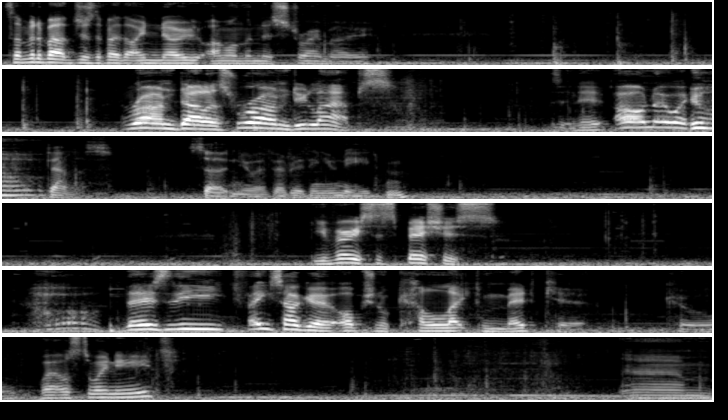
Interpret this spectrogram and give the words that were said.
something about just the fact that I know I'm on the Nostromo. Run, Dallas, run, do laps. Is it in here? Oh, no way. Dallas, certain you have everything you need, hmm? You're very suspicious. There's the facehugger optional collect medkit. Cool. What else do I need? Um.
